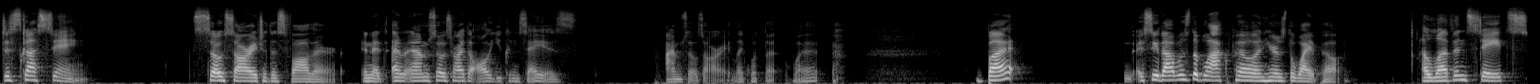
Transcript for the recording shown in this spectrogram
Disgusting. So sorry to this father, and, it, and I'm so sorry that all you can say is, "I'm so sorry." Like what the what? But see, that was the black pill, and here's the white pill. 11 states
